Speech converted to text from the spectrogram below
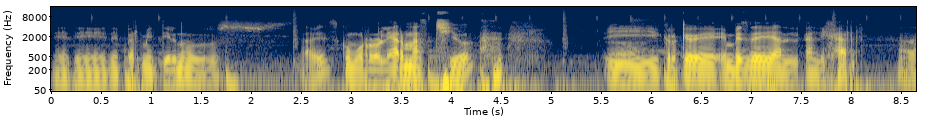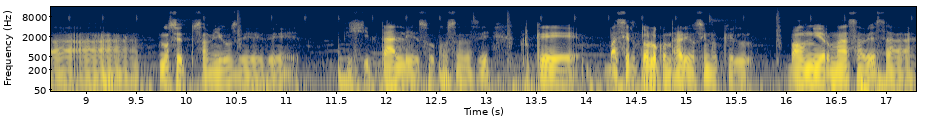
de, de- de permitirnos, ¿sabes? Como rolear más chido. y creo que en vez de al- alejar a, a, no sé, tus amigos de, de digitales o cosas así, creo que va a ser todo lo contrario, sino que va a unir más, ¿sabes? A,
